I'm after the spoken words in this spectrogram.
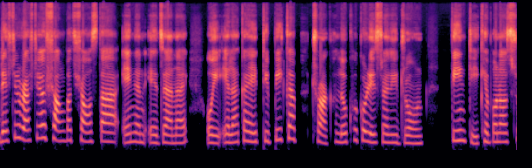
দেশটির রাষ্ট্রীয় সংবাদ সংস্থা এনএনএ জানায়, ওই এলাকায় একটি পিকআপ ট্রাক লক্ষ্য করে ইসরায়েলি ড্রোন তিনটি ক্ষেপণাস্ত্র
